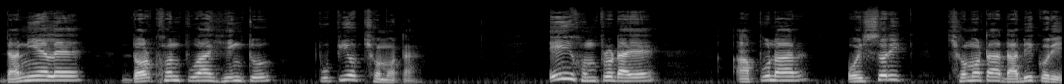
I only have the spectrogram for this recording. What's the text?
দানিয়েলে দৰ্শন পোৱা হিংটো পুপীয় ক্ষমতা। এই সম্প্ৰদায়ে আপোনাৰ ঐশ্বৰিক ক্ষমতা দাবী কৰি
